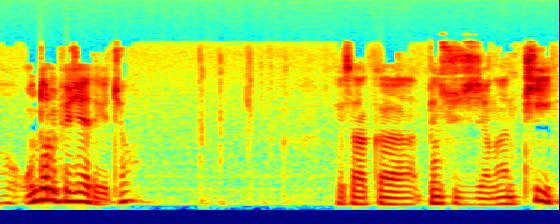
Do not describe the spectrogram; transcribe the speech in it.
어, 온도를 표시해야 되겠죠? 그래서 아까 변수 지정한 t.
